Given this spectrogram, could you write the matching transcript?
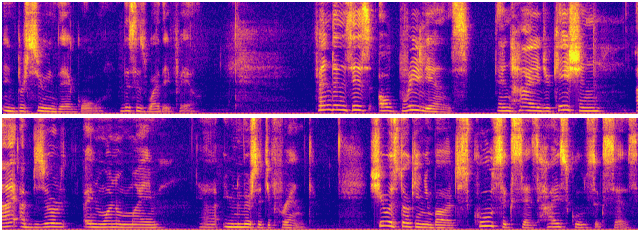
in pursuing their goal. This is why they fail. Fantasies of brilliance and high education I observed in one of my uh, university friend. She was talking about school success, high school success,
